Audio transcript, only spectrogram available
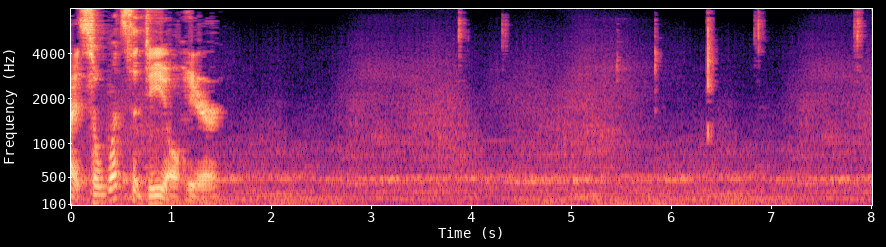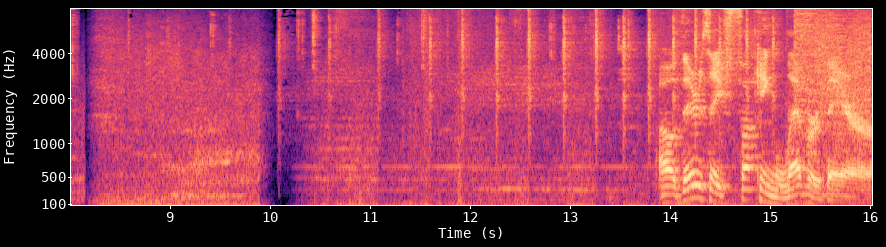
Alright, so what's the deal here? Oh, there's a fucking lever there.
